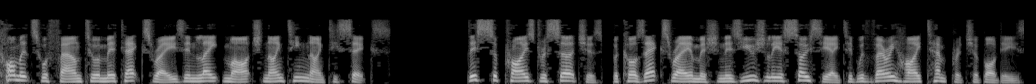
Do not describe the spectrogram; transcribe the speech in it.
Comets were found to emit X-rays in late March 1996. This surprised researchers, because X-ray emission is usually associated with very high temperature bodies.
